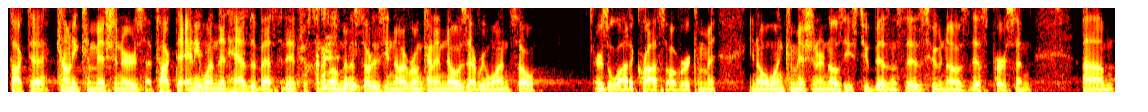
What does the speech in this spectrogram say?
talked to county commissioners. I've talked to anyone that has a vested interest. In rural Minnesota, as you know, everyone kind of knows everyone. So there's a lot of crossover. You know, one commissioner knows these two businesses, who knows this person. Um,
